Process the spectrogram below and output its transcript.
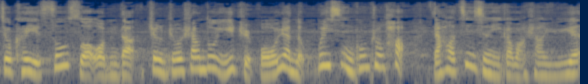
就可以搜索我们的郑州商都遗址博物院的微信公众号，然后进行一个网上预约。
